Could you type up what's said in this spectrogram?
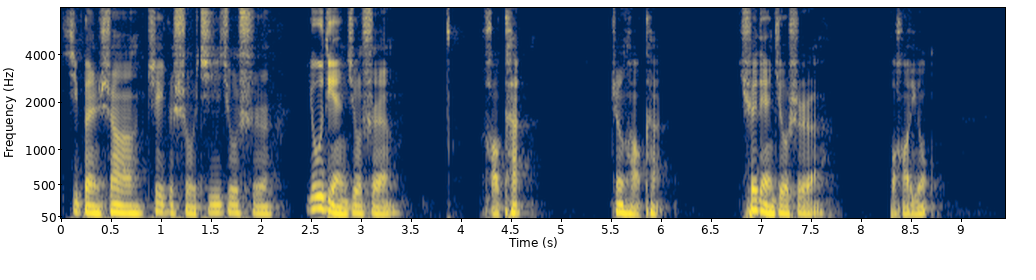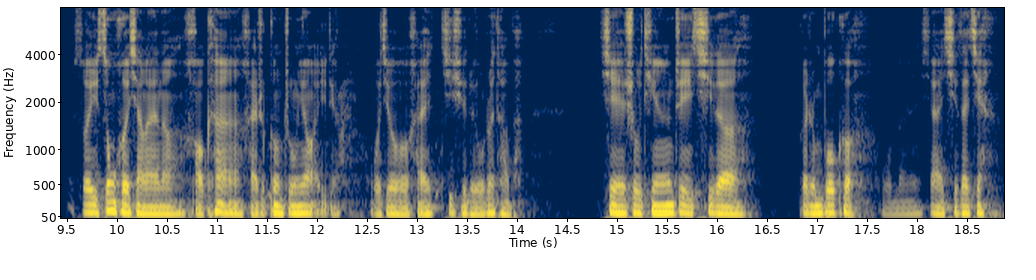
基本上这个手机就是优点就是好看，真好看；缺点就是不好用。所以综合下来呢，好看还是更重要一点。我就还继续留着它吧。谢谢收听这一期的个人播客，我们下一期再见。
